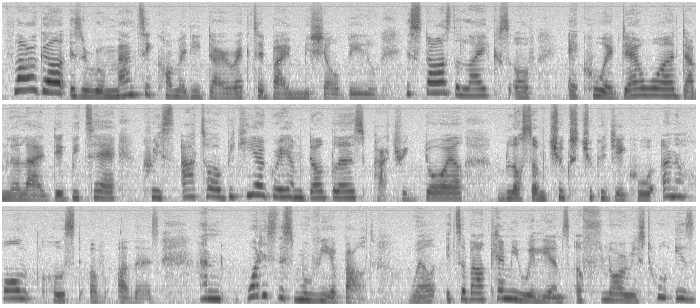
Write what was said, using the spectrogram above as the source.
Flower Girl is a romantic comedy directed by Michelle Bello. It stars the likes of Eku Edewor, Damilola Adegbite, Chris Attoh, Bikiya Graham Douglas, Patrick Doyle, Blossom Chuks Chukwujekwu, and a whole host of others. And what is this movie about? Well, it's about Kemi Williams, a florist who is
